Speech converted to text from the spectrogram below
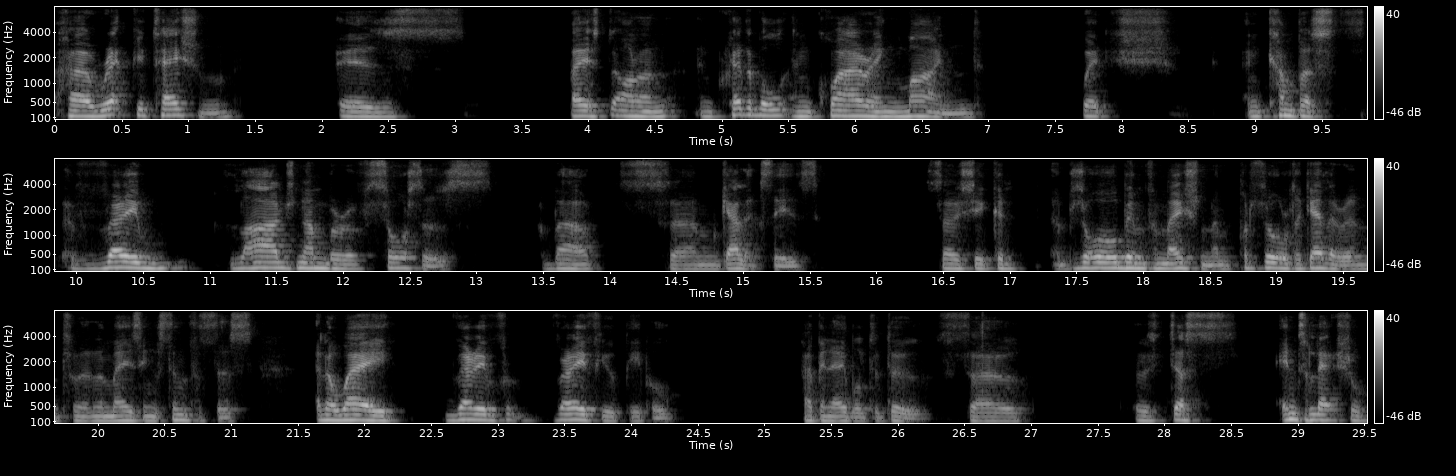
Her reputation is based on an incredible inquiring mind which encompassed a very large number of sources about um, galaxies. So she could absorb information and put it all together into an amazing synthesis in a way very, very few people have been able to do. So it was just intellectual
